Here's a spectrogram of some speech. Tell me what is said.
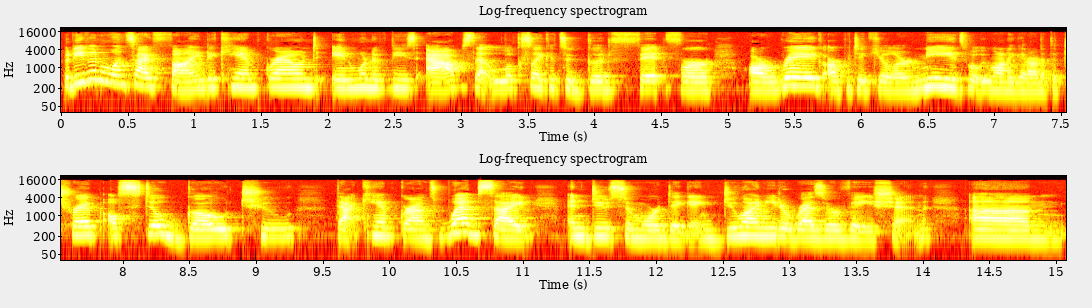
but even once I find a campground in one of these apps that looks like it's a good fit for our rig, our particular needs, what we want to get out of the trip, I'll still go to that campground's website and do some more digging. Do I need a reservation? Um,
